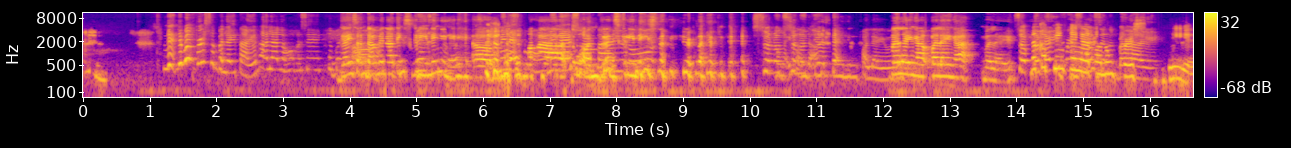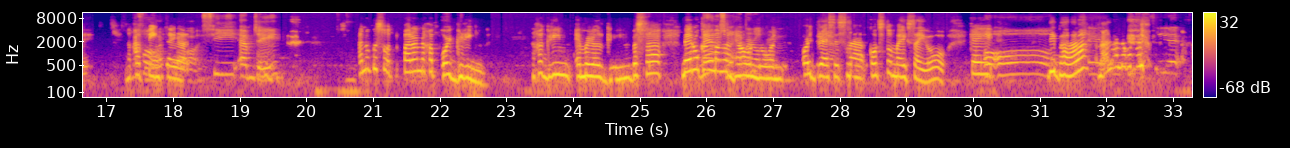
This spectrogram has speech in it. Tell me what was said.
hindi, di ba first sa balay tayo? Naalala ko kasi, Guys, ang dami nating screening eh. Um, Mine- mga minesion 200 tayo. screenings ng year na yun eh. sunod-sunod yun. screening pala yun. Balay nga, balay nga, balay. So, Naka-pink kaya to nung first day eh. Naka-pink Ako, kaya. oo. Si MJ, Ano ba suot? Parang naka, or green. Naka-green, emerald green. Basta, meron kang Meron mga gown noon or dresses na customized sa'yo. Kay, Oo. di ba? Naalala ko pa yun.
